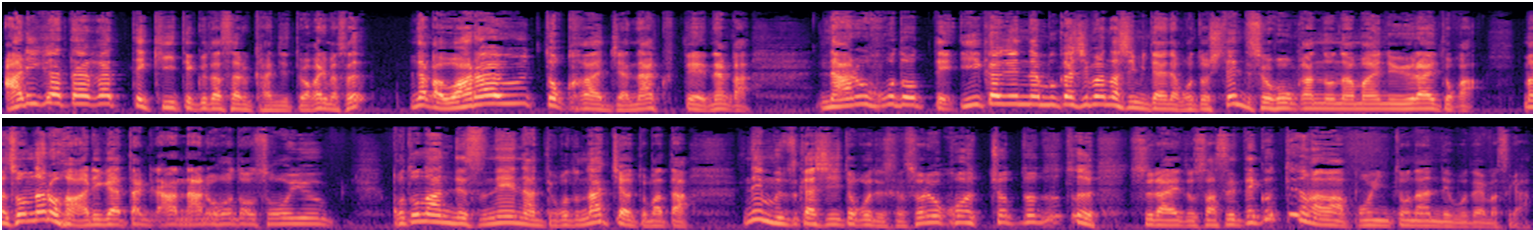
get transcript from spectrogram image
ありがたがって聞いてくださる感じってわかります？なんか笑うとかじゃなくて、なんか、なるほどって、いい加減な昔話みたいなことしてんですよ、宝冠の名前の由来とか。まあそんなのはありがたく、あ、なるほど、そういうことなんですね、なんてことになっちゃうとまた、ね、難しいところですから、それをこう、ちょっとずつスライドさせていくっていうのがまあポイントなんでございますが。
